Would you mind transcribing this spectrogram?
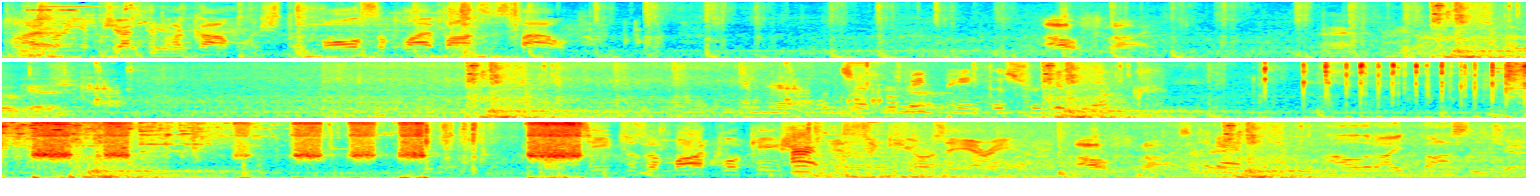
Primary objective Yeah. accomplished. All supply boxes found. I'll fly. Alright, hang on. I'll go get it. I'm here. One sec. Let me paint this for good luck. To the marked location uh, Alright. and secure the area. Oh, I'll Okay. in. Passenger.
